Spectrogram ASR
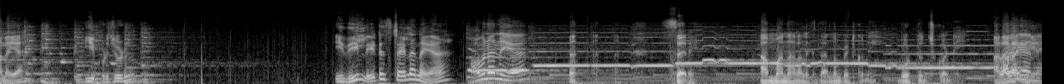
అనయ్య ఇప్పుడు చూడు. ఇది లేటెస్ట్ స్టైల్ అన్నయ్య. అవునన్నయ్య. సరే అమ్మ నాన్నలకి దండం పెట్టుకుని బొట్టుంచుకోండి అలాగే.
